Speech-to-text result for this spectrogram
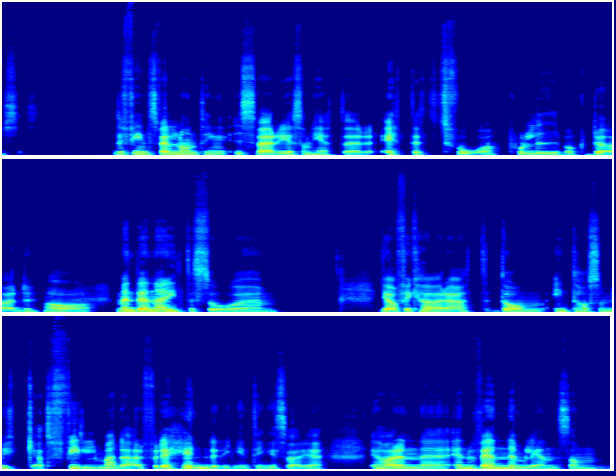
Precis. Det finns väl någonting i Sverige som heter 112 på liv och död. Ja, Men den är inte så... eh, Jag fick höra att de inte har så mycket att filma där för det händer ingenting i Sverige. Jag har en, eh, en vän nämligen som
